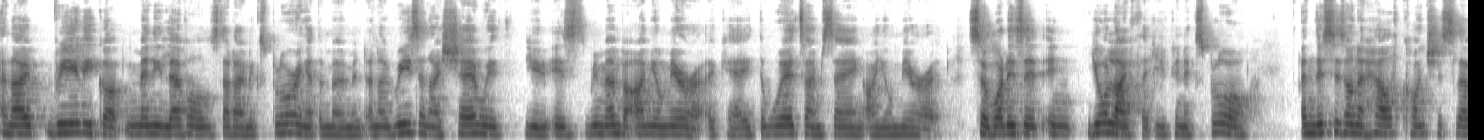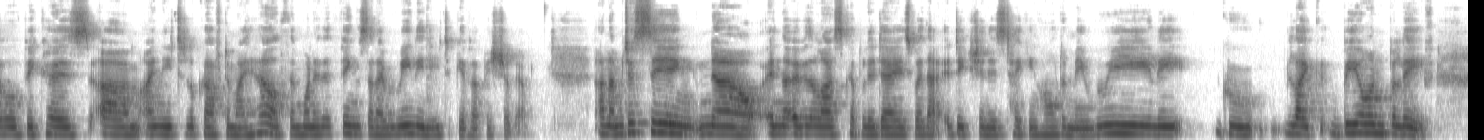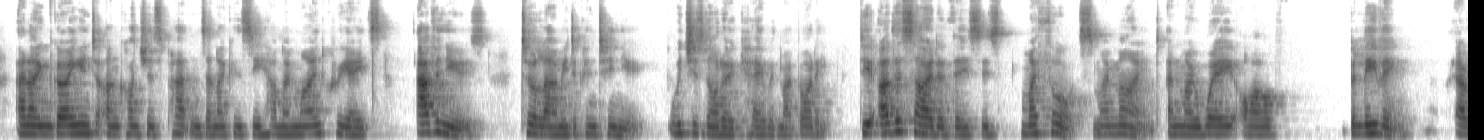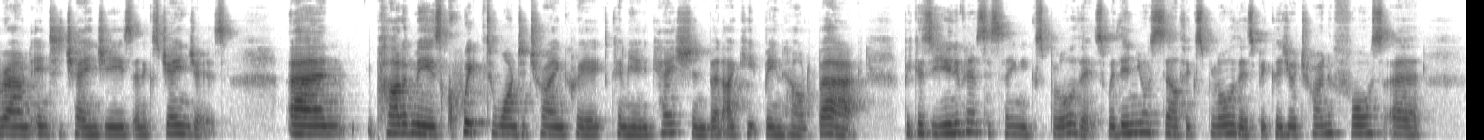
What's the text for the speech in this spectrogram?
And I've really got many levels that I'm exploring at the moment. And the reason I share with you is remember, I'm your mirror, okay? The words I'm saying are your mirror. So, what is it in your life that you can explore? And this is on a health conscious level because um, I need to look after my health. And one of the things that I really need to give up is sugar. And I'm just seeing now, in the, over the last couple of days, where that addiction is taking hold of me, really grew, like beyond belief. And I'm going into unconscious patterns, and I can see how my mind creates avenues to allow me to continue, which is not okay with my body. The other side of this is my thoughts, my mind, and my way of believing around interchanges and exchanges. And part of me is quick to want to try and create communication, but I keep being held back because the universe is saying explore this within yourself, explore this because you're trying to force a,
